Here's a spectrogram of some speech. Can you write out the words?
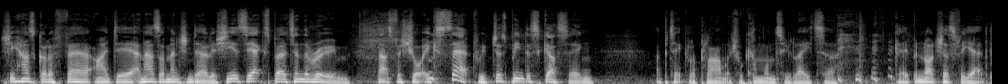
she has got a fair idea, and as I mentioned earlier, she is the expert in the room, that's for sure. Hmm. Except we've just been discussing a particular plant, which we'll come on to later. okay, but not just for yet.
